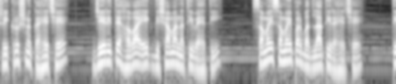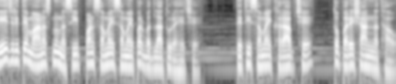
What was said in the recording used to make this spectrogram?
શ્રીકૃષ્ણ કહે છે, જે રીતે હવા એક દિશામાં નથી વહેતી, સમય સમય પર બદલાતી રહે છે, તે જ રીતે માણસનું નસીબ પણ સમય સમય પર બદલાતું રહે છે. તેથી સમય ખરાબ છે, તો પરેશાન ન થાઓ.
